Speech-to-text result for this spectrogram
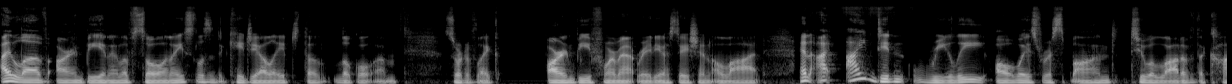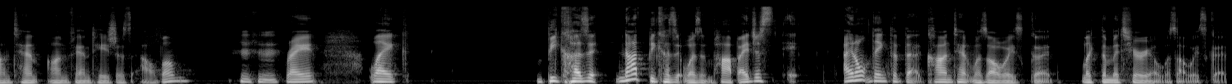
i love r&b and i love soul and i used to listen to kjlh the local um sort of like r&b format radio station a lot. And i i didn't really always respond to a lot of the content on fantasia's album right? Like because it not because it wasn't pop i just it, i don't think that the content was always good. Like the material was always good.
